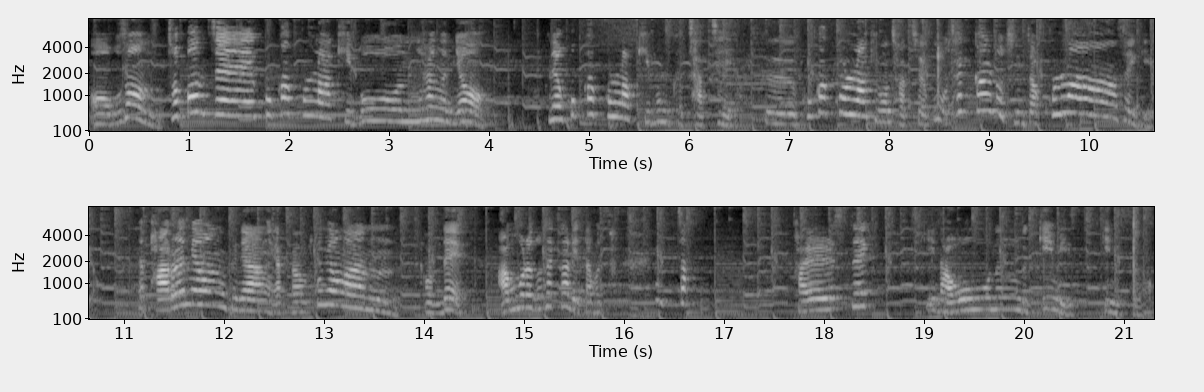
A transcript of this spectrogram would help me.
어, 우선 첫 번째 코카콜라 기본 향은요. 그냥 코카콜라 기본 그 자체예요. 그 코카콜라 기본 자체고 색깔도 진짜 콜라색이에요. 그냥 바르면 그냥 약간 투명한 건데 아무래도 색깔이 있다 보니 살짝 갈색이 나오는 느낌이 있긴 있어요.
